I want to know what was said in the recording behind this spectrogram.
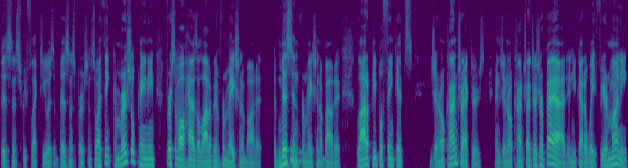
business reflect you as a business person? So i think commercial painting first of all has a lot of information about it misinformation mm-hmm. about it. A lot of people think it's general contractors and general contractors are bad and you got to wait for your money.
